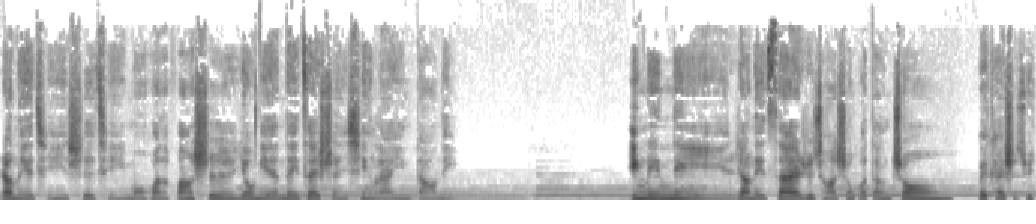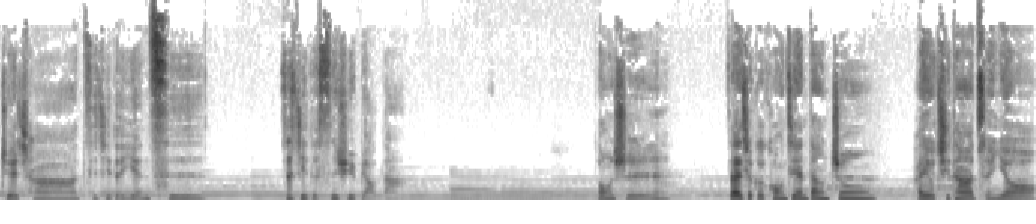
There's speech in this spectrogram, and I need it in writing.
让你的潜意识潜移默化的方式，由你的内在神性来引导你。引领你，让你在日常生活当中会开始去觉察自己的言辞、自己的思绪表达。同时，在这个空间当中，还有其他的存有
